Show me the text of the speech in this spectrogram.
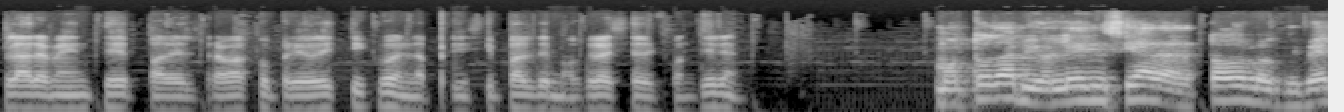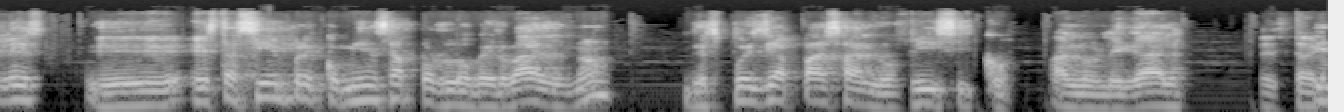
claramente para el trabajo periodístico en la principal democracia del continente. Como toda violencia a todos los niveles, eh, esta siempre comienza por lo verbal, ¿no? Después ya pasa a lo físico, a lo legal. Exacto.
